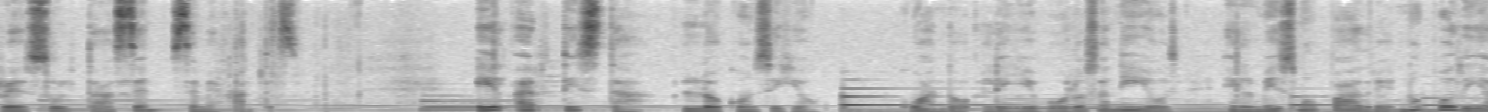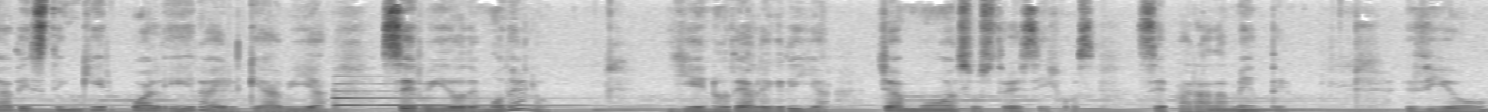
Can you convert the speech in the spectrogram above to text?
resultasen semejantes. El artista lo consiguió. Cuando le llevó los anillos, el mismo padre no podía distinguir cuál era el que había servido de modelo. Lleno de alegría, llamó a sus tres hijos separadamente. Dio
